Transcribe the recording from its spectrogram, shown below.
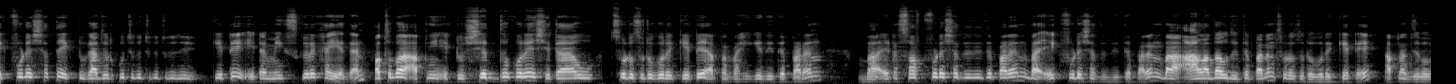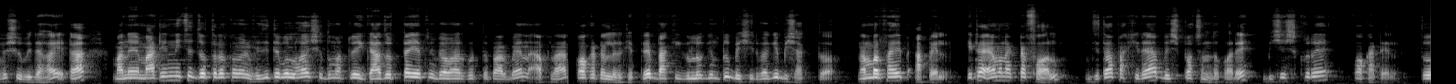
এক ফুডের সাথে একটু গাজর কুচু কুচু কুচু কুচু কেটে এটা মিক্স করে খাইয়ে দেন। অথবা আপনি একটু সেদ্ধ করে সেটাও ছোট ছোট করে কেটে আপনার পাখিকে দিতে পারেন। বা এটা সফট ফুডের সাথে দিতে পারেন বা এগ ফুডের সাথে দিতে পারেন বা আলাদাও দিতে পারেন, ছোট ছোট করে কেটে আপনার যেভাবে সুবিধা হয় এটা। মানে মাটির নিচে যত রকমের ভেজিটেবল হয়, শুধুমাত্র এই গাজরটাই আপনি ব্যবহার করতে পারবেন আপনার ককাটেলের ক্ষেত্রে, বাকিগুলো কিন্তু বেশিরভাগই বিষাক্ত। Number five apple. এটা এমন একটা ফল যেটা পাখিরা বেশ পছন্দ করে, বিশেষ করে ককাটেল তো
